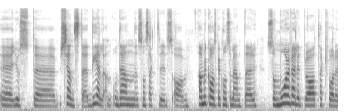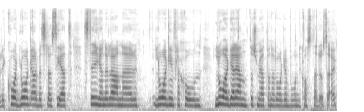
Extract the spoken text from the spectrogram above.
Eh, just eh, tjänstedelen. Och den som sagt drivs av amerikanska konsumenter som mår väldigt bra tack vare rekordlåg arbetslöshet, stigande löner, låg inflation, låga räntor som gör att man har låga boendekostnader och sådär.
